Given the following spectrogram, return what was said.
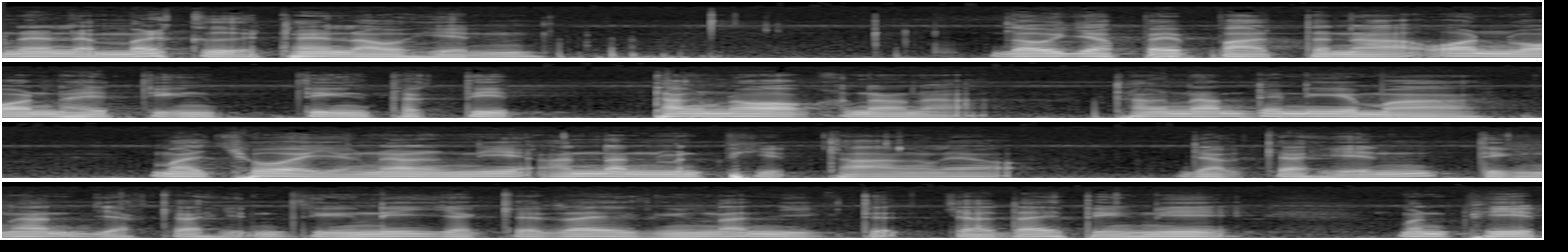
นั่นแหละมันเกิดให้เราเห็น เราอย่าไปปรารถนาอ้อนวอนให้สิ่งสิ่งศักดิ์สิทธิ์ทั้งนอกนั่นน่ะทั้งนั้นที่นี่มามาช่วยอย่างนั้นอย่างนี้ อันนั้นมันผิดทางแล้ว อยากจะเห็นสิ่งนั้น อยากจะเห็นสิ่งนี้ อยากจะได้สิ่งนั้นอยากจะได้สิ่งนี้ มันผิด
